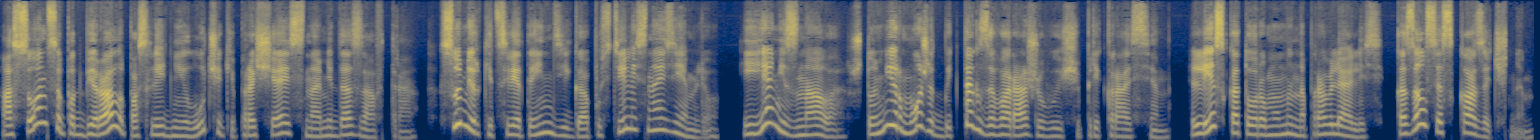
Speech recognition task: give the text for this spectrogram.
А солнце подбирало последние лучики, прощаясь с нами до завтра. Сумерки цвета индиго опустились на землю, и я не знала, что мир может быть так завораживающе прекрасен. Лес, к которому мы направлялись, казался сказочным.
